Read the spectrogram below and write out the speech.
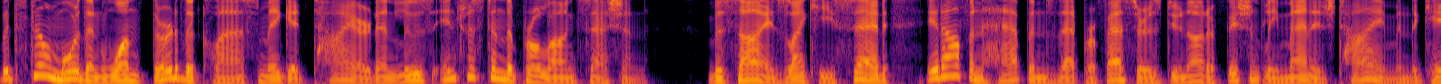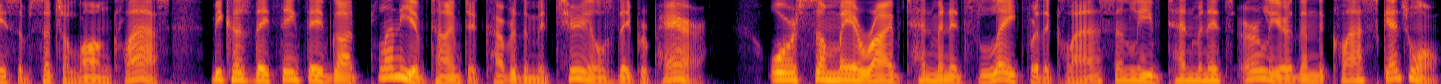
But still, more than one third of the class may get tired and lose interest in the prolonged session. Besides, like he said, it often happens that professors do not efficiently manage time in the case of such a long class because they think they've got plenty of time to cover the materials they prepare. Or some may arrive 10 minutes late for the class and leave 10 minutes earlier than the class schedule.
